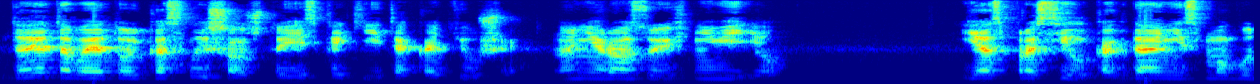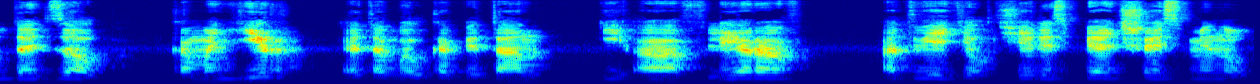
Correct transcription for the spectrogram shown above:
До этого я только слышал, что есть какие-то «Катюши», но ни разу их не видел. Я спросил, когда они смогут дать залп, Командир, это был капитан И.А. Флеров, ответил через 5-6 минут.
